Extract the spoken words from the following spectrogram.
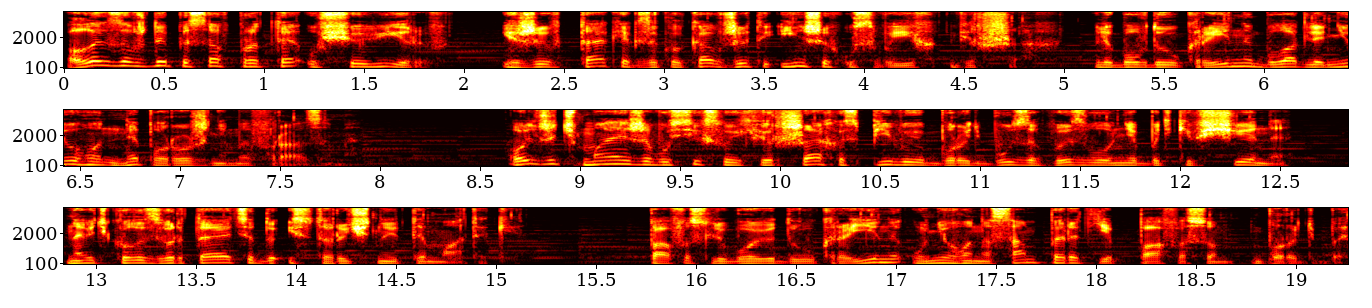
Олег завжди писав про те, у що вірив, і жив так, як закликав жити інших у своїх віршах. Любов до України була для нього непорожніми фразами. Ольжич майже в усіх своїх віршах оспівує боротьбу за визволення батьківщини, навіть коли звертається до історичної тематики. Пафос любові до України у нього насамперед є пафосом боротьби.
